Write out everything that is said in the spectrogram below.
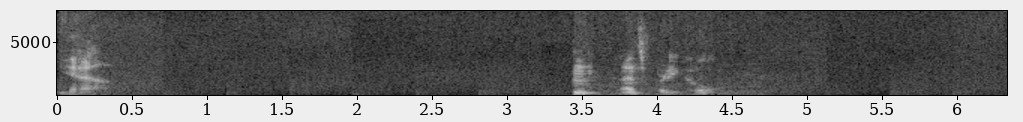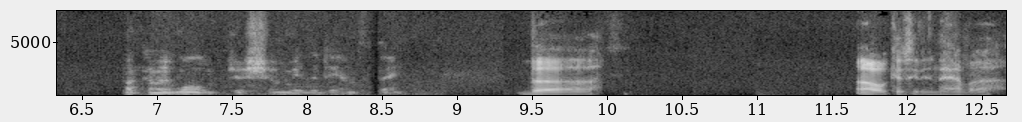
yeah. Hmm, that's pretty cool. How come it won't just show me the damn thing? The oh, because he didn't have a.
